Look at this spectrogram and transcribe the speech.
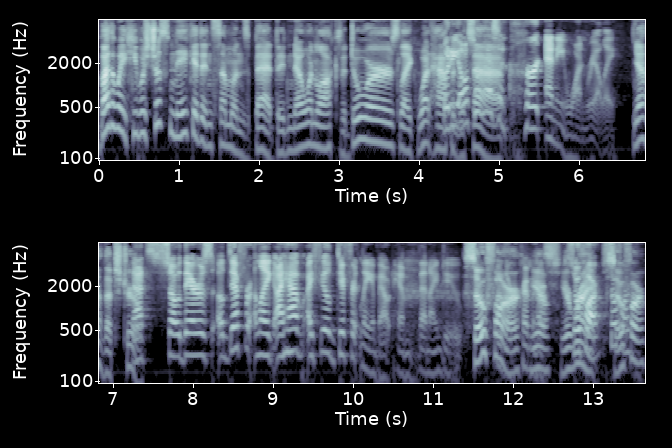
By the way, he was just naked in someone's bed. Did no one lock the doors? Like, what happened But he also that? hasn't hurt anyone really. Yeah, that's true. That's so there's a different like I have I feel differently about him than I do. So far, yeah, criminals. you're So right. far, so so far. far.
